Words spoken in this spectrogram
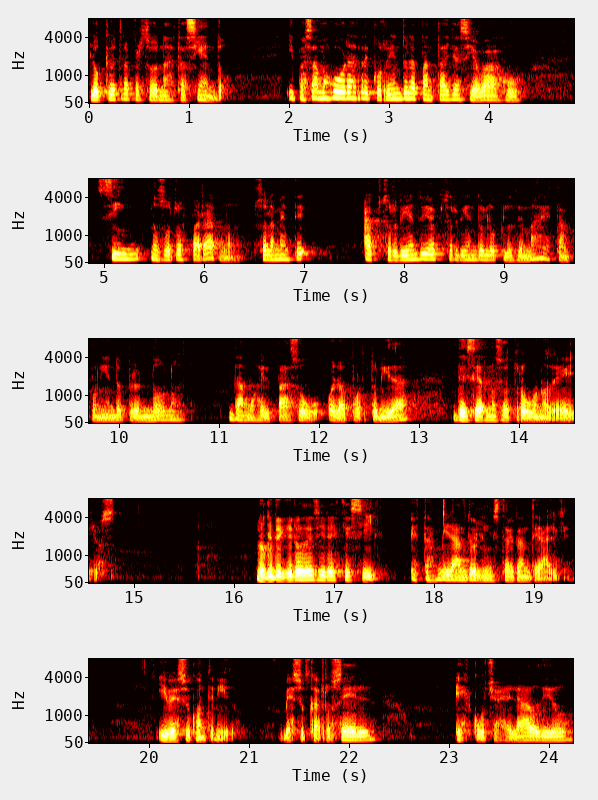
lo que otra persona está haciendo y pasamos horas recorriendo la pantalla hacia abajo sin nosotros pararnos, solamente absorbiendo y absorbiendo lo que los demás están poniendo, pero no nos damos el paso o la oportunidad de ser nosotros uno de ellos. Lo que te quiero decir es que sí, estás mirando el Instagram de alguien y ves su contenido, ves su carrusel, escuchas el audio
